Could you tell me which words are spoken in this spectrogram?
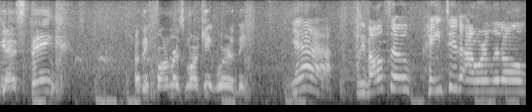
Do you guys think? Are they farmers market worthy? Yeah, we've also painted our little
